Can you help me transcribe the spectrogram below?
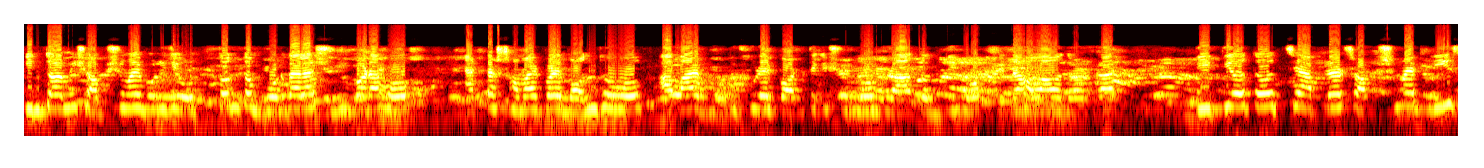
কিন্তু আমি সবসময় বলি যে অত্যন্ত ভোরবেলা শুরু করা হোক, একটা সময় পরে বন্ধ হোক, আবার দুপুরের পর থেকে শুরু হোক, রাত অব্দি হোক, সেটা হওয়া দরকার। দ্বিতীয়ত হচ্ছে আপনারা সবসময় প্লিজ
